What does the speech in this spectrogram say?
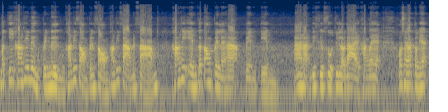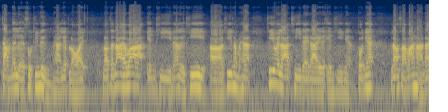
เมื่อกี้ครั้งที่ 1 เป็น 1 ครั้งที่ 2 เป็น 2 ครั้งที่ 3 เป็น 3 ครั้งที่ n ก็ต้องเป็นอะไรฮะเป็น n อ่านี่คือสูตรที่เราได้ครั้งแรก เพราะฉะนั้นตัวเนี้ยจำได้เลยสูตรที่1นะฮะเรียบร้อย เราจะได้ว่า nt นะหรือที่อ่าที่ทำไมฮะที่เวลา t ใดๆเนี่ย nt เนี่ยตัวเนี้ยเราสามารถหาได้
